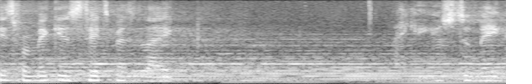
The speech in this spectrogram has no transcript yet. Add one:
Is from making statements like, like you used to make,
